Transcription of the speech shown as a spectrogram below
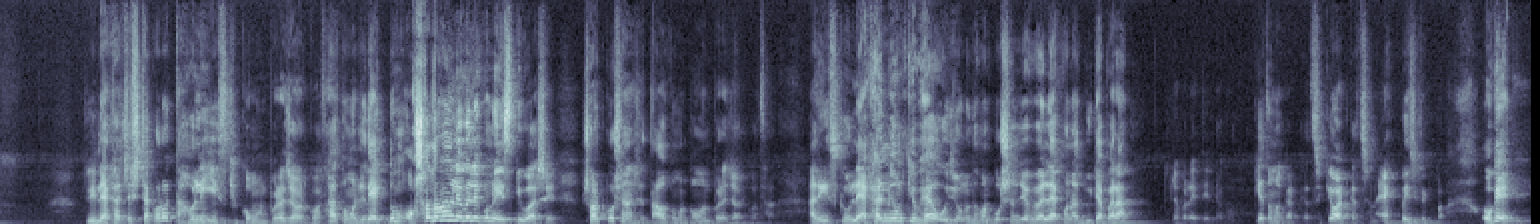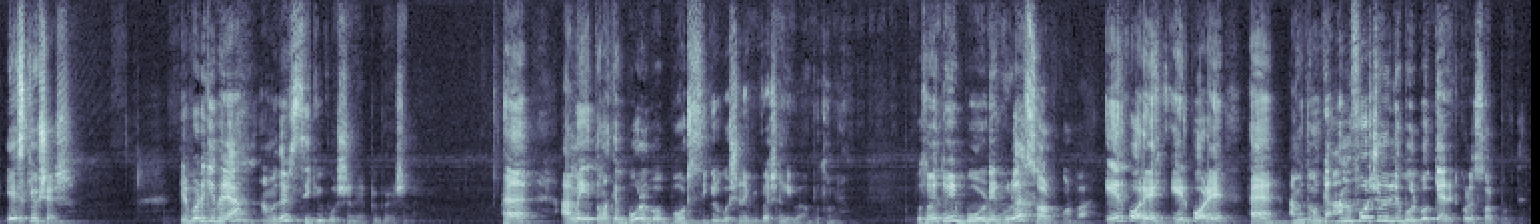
যদি লেখার চেষ্টা করো, তাহলেই এসকিউ কমন পড়ে যাওয়ার কথা। তোমার যদি একদম অসাধারণ লেভেলে কোনো এসকিউ আসে শর্ট কোশ্চেন আসে, তাও তোমার কমন পড়ে যাওয়ার কথা। আর এসকিউ লেখার নিয়ম কি ভাইয়া? ওই যে অনুধাবন কোশ্চেন যেভাবে লেখো না, দুইটা প্যারা দুইটা প্যারাইতে লেখো কে তোমাকে আটকাচ্ছে? কেউ আটকাচ্ছে না, এক পেজ লিখবা। ওকে এসকিউ শেষ। এরপরে কি ভাইয়া? আমাদের সিকিউ কোশ্চেনের প্রিপারেশন হ্যাঁ আমি তোমাকে বলব বোর্ড সিকিউর কোশ্চেনের প্রিপারেশন নিবা প্রথমে। প্রথমে তুমি বোর্ডেরগুলো সলভ করবা। এরপরে এরপরে হ্যাঁ আমি তোমাকে আনফর্চুনেটলি বলব ক্যারেট করে সলভ করতে।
